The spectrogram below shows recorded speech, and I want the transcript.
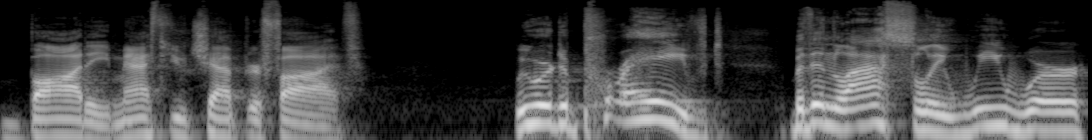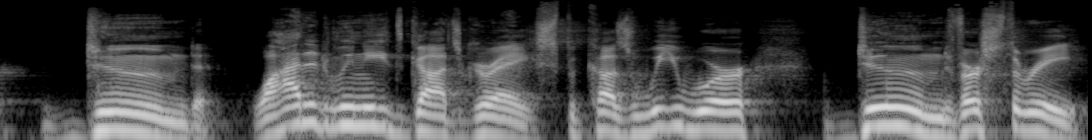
body. Matthew chapter 5. We were depraved. But then lastly, we were doomed. Why did we need God's grace? Because we were doomed. Verse 3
